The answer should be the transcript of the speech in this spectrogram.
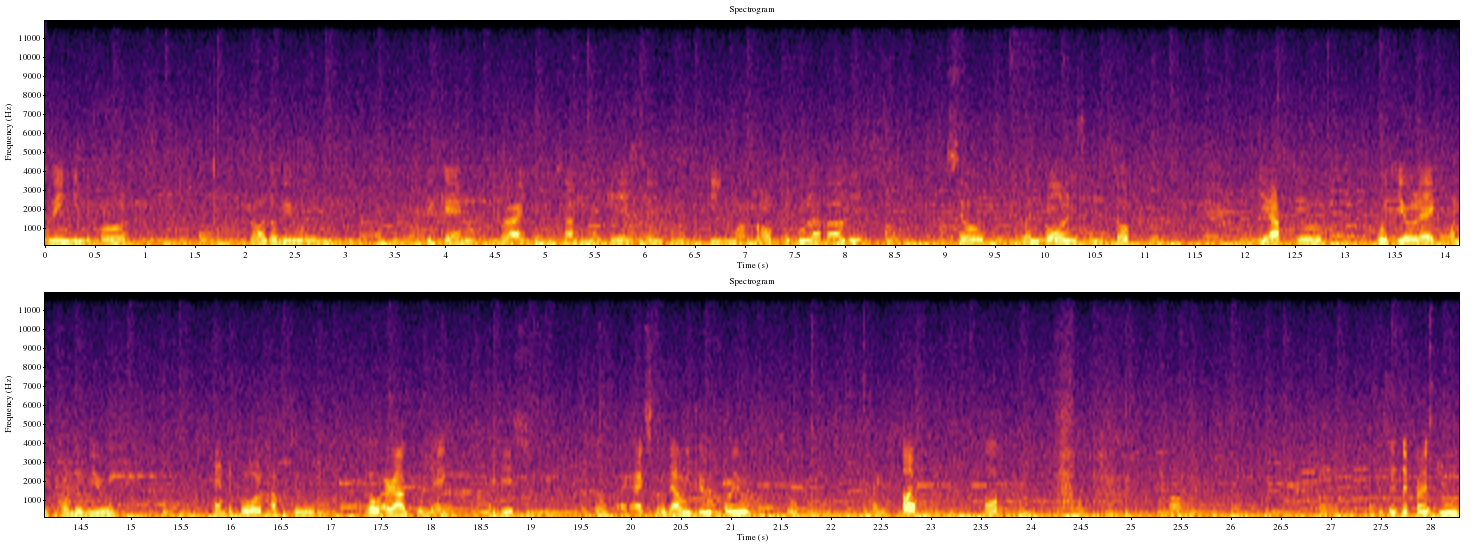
swinging the ball in front of you. You can try to do something like this so you can feel more comfortable about it. So when ball is on the top you have to put your leg on front of you and the ball have to go around your leg like this. So I, I slow down a little bit for you. So like up up up this is the first move.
